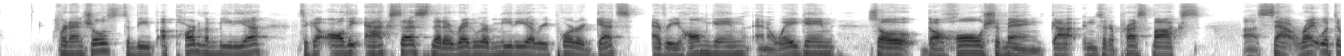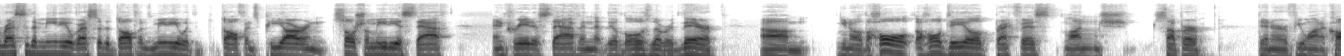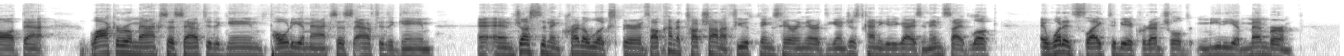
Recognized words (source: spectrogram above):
credentials to be a part of the media to get all the access that a regular media reporter gets every home game and away game. So the whole shebang got into the press box, uh, sat right with the rest of the media, rest of the Dolphins media, with the Dolphins PR and social media staff and creative staff, and the, those that were there. Um, you know the whole the whole deal: breakfast, lunch, supper, dinner, if you want to call it that. Locker room access after the game, podium access after the game and, and just an incredible experience. I'll kind of touch on a few things here and there at the end, just kind of give you guys an inside look at what it's like to be a credentialed media member.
